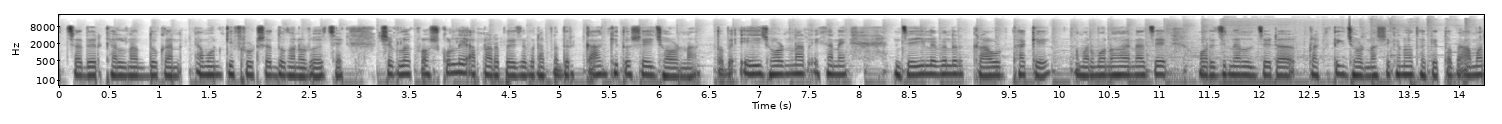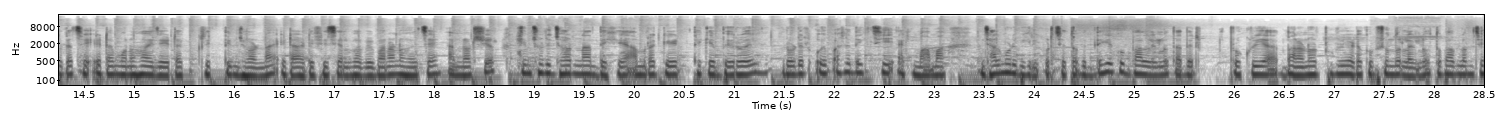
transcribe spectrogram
বাচ্চাদের খেলনার দোকান, এমনকি ফ্রুটসের দোকানও রয়েছে। সেগুলো ক্রস করলেই আপনারা পেয়ে যাবেন আপনাদের কাঙ্ক্ষিত সেই ঝর্ণা। তবে এই ঝর্ণার এখানে যেই লেভেলের ক্রাউড থাকে, আমার মনে হয় না যে অরিজিনাল যেটা প্রাকৃতিক ঝর্ণা সেখানেও থাকে। তবে আমার কাছে এটা মনে হয় যে এটা কৃত্রিম ঝর্ণা, এটা আর্টিফিশিয়ালভাবে বানানো হয়েছে I am not sure Himchhari ঝর্ণা দেখে আমরা গেট থেকে বেরোই রোডের ওই পাশে দেখছি এক মামা ঝালমুড়ি বিক্রি করছে। তবে দেখে খুব ভালো লাগল তাদের প্রক্রিয়া বানানোর প্রক্রিয়াটা খুব সুন্দর লাগল। তো ভাবলাম যে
